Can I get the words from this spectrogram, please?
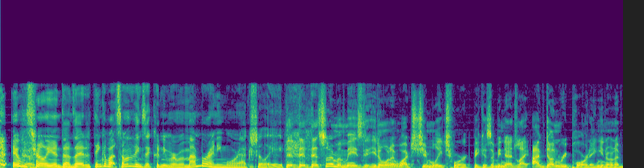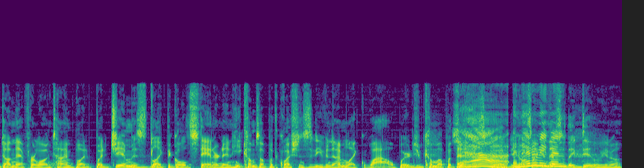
it was yeah. really intense. I had to think about some of the things I couldn't even remember anymore. Actually, That, that- that's what I'm amazed at, you know, when I watch Jim Leach work because I mean, I'd like I've done reporting, you know, and I've done that for a long time. But but Jim is like the gold standard, and he comes up with questions that even I'm like, wow, where did you come up with that? Yeah, that's good. You and know, I don't like, and that's even- what they do, you know.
